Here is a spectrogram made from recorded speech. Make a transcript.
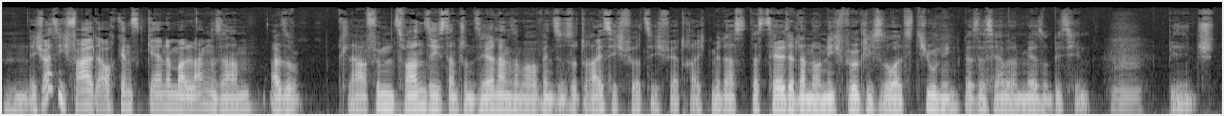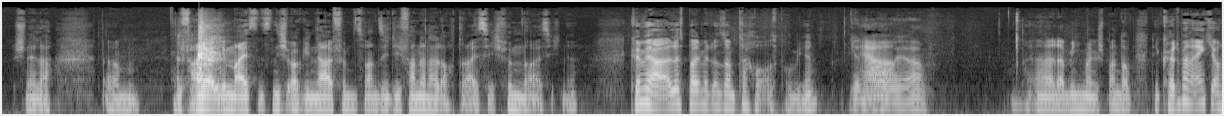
hm, ich weiß nicht, ich fahre halt auch ganz gerne mal langsam. Also klar, 25 ist dann schon sehr langsam, aber wenn sie so 30, 40 fährt, reicht mir das. Das zählt ja dann noch nicht wirklich so als Tuning. Das ist ja dann mehr so ein bisschen, Mhm. bisschen sch schneller. Ähm, die fahren ja eben meistens nicht original 25, die fahren dann halt auch 30, 35, ne? Können wir ja alles bald mit unserem Tacho ausprobieren. Genau, ja. Äh, da bin ich mal gespannt drauf. Den könnte man eigentlich auch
